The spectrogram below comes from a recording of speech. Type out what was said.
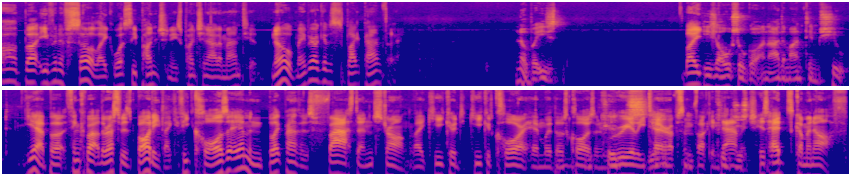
Oh, but even if so, like, what's he punching? He's punching adamantium. No, maybe I'll give this to Black Panther. No, but he's Like, he's also got an adamantium shield. Yeah, but think about the rest of his body. Like, if he claws at him, and Black Panther is fast and strong, like he could he could claw at him with those claws and could, really tear yeah, up some fucking damage. just- His head's coming off.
